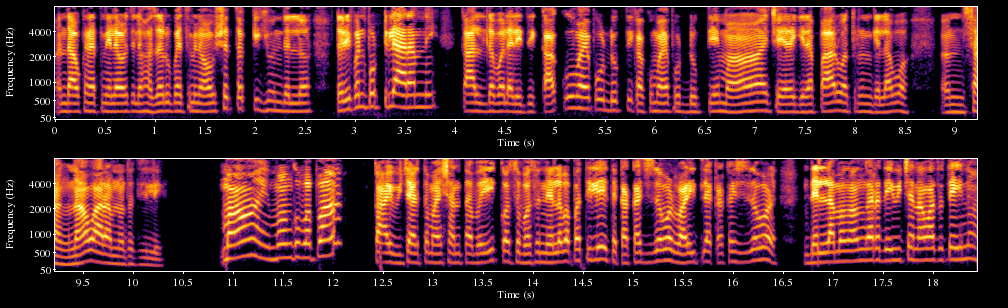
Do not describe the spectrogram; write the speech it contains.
आणि दवाखान्यात नेल्यावर तिला हजार रुपयाचं मी औषध तक्की घेऊन दिलं. तरी पण पोट्टीला आराम नाही. काल डबल आली ती. काकू माय पोट दुखते काकू माय पोट दुखते. माय चेहरा गेला पार वातरून गेला व. सांग नाव आराम नव्हता तिले. माय मग बापा. काय विचारतं माय शांताबाई? कसं बसं नेलं बापा तिले? त्या काकाची जवळ वाळीतल्या काकाची जवळ. दिल्ला मग अंगारा देवीच्या नावाचं ते ना.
